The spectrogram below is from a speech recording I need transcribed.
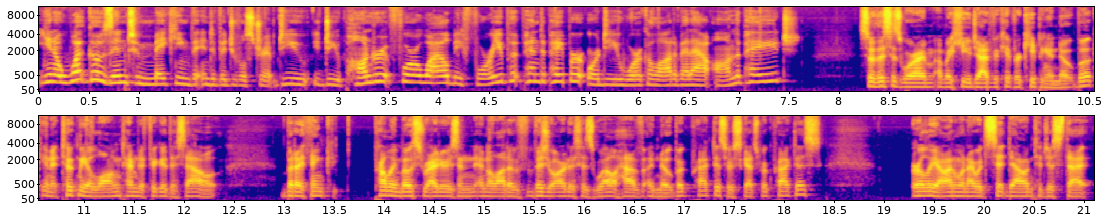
you know what goes into making the individual strip do you do you ponder it for a while before you put pen to paper or do you work a lot of it out on the page so this is where I'm, I'm a huge advocate for keeping a notebook and it took me a long time to figure this out but i think probably most writers and, and a lot of visual artists as well have a notebook practice or sketchbook practice early on when i would sit down to just that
